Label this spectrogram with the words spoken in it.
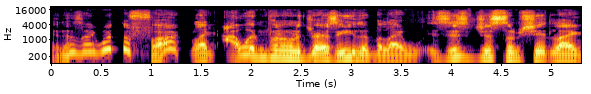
And it's like, what the fuck? Like, I wouldn't put on a dress either, but like, is this just some shit like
